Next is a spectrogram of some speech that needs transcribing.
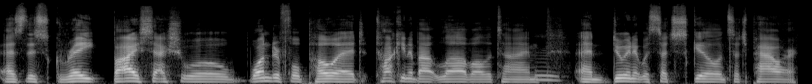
as this great bisexual, wonderful poet, talking about love all the time mm. and doing it with such skill and such power,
